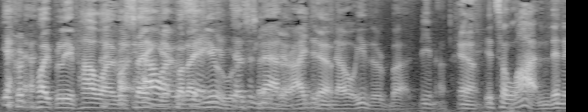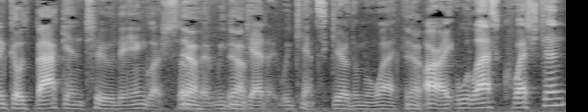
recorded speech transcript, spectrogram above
Yeah. Couldn't quite believe how I was saying How it, was but I saying knew it. was doesn't matter. Yeah. I didn't Yeah. know either, but you know, Yeah. it's a lot, and then it goes back into the English, so that we can get it. We can't scare them away. All right. Well, last question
